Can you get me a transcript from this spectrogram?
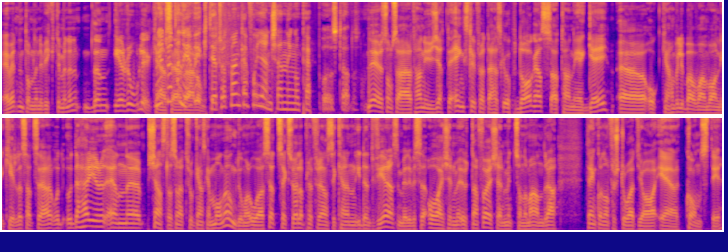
Jag vet inte om den är viktig, men den, den är rolig kan Men jag, jag tror säga att den är viktig. Jag tror att man kan få igenkänning och pepp och stöd och sånt. Nu är det som så här att han är ju jätteängslig för att det här ska uppdagas, att han är gay eh, och han vill ju bara vara en vanlig kille så att säga. Och, och det här är ju en eh, känsla som jag tror ganska många ungdomar oavsett sexuella preferenser kan identifiera sig med. Det vill säga, åh jag känner mig utanför, jag känner mig inte som de andra. Tänk om de förstår att jag är konstig.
